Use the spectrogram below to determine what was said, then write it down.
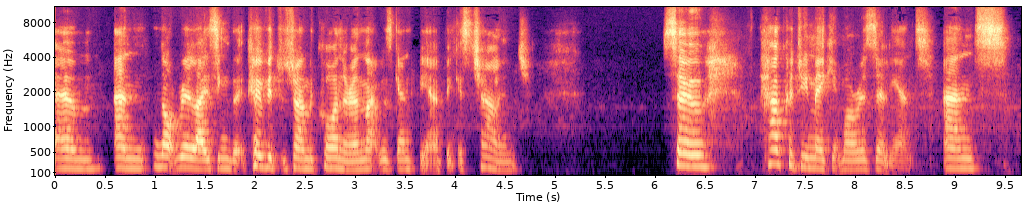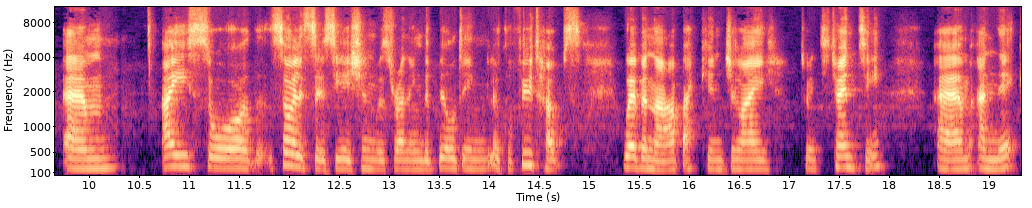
Um, and not realizing that COVID was around the corner and that was going to be our biggest challenge. So how could we make it more resilient? And um, I saw the Soil Association was running the Building Local Food Hubs webinar back in July 2020. Um, and Nick,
